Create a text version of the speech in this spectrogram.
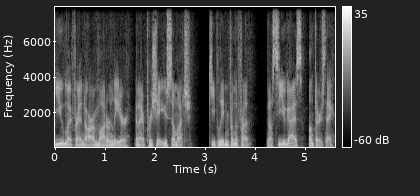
You, my friend, are a modern leader, and I appreciate you so much. Keep leading from the front, and I'll see you guys on Thursday.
